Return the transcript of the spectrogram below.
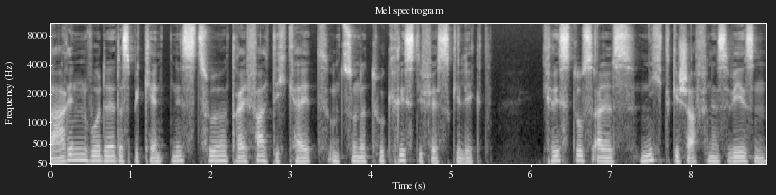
Darin wurde das Bekenntnis zur Dreifaltigkeit und zur Natur Christi festgelegt. Christus als nicht geschaffenes Wesen,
